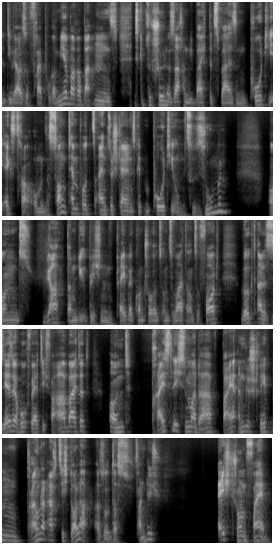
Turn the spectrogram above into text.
diverse frei programmierbare Buttons. Es gibt so schöne Sachen wie beispielsweise ein Poti extra, um das Songtempo einzustellen. Es gibt ein Poti, um zu zoomen. Und ja, dann die üblichen Playback-Controls und so weiter und so fort. Wirkt alles sehr, sehr hochwertig verarbeitet und preislich sind wir da bei angestrebten 380 Dollar. Also das fand ich echt schon fein.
